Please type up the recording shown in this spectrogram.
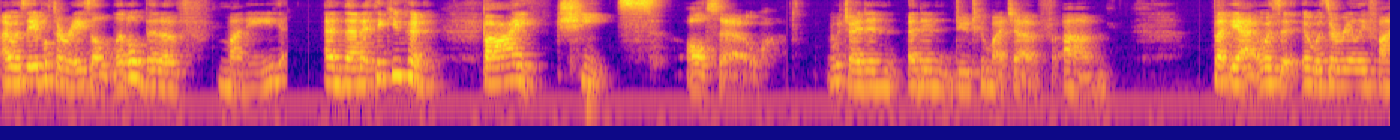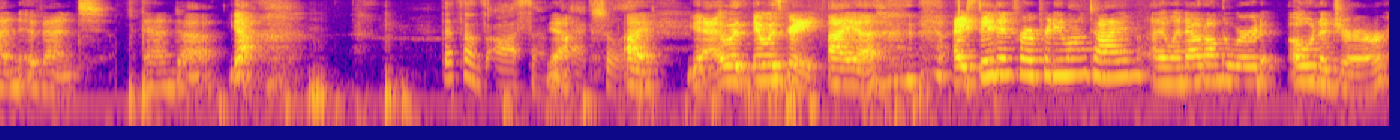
I was able to raise a little bit of money, and then I think you could buy cheats also, which I didn't I didn't do too much of. Um, but yeah, it was a, it was a really fun event, and uh, yeah. That sounds awesome. Yeah. actually. I yeah, it was it was great. I uh, I stayed in for a pretty long time. I went out on the word onager,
